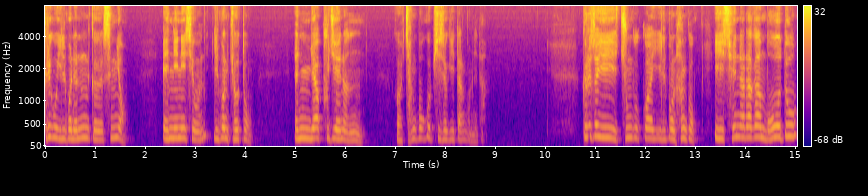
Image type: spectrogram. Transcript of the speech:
그리고 일본에는 그 승려 엔닌이 세운 일본 교토 엔야 구지에는 그 장보고 비석이 있다는 겁니다. 그래서 이 중국과 일본, 한국 이 세 나라가 모두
